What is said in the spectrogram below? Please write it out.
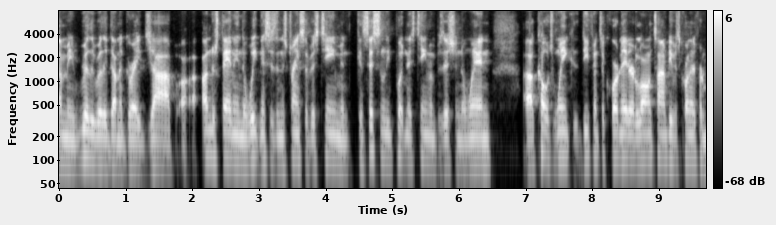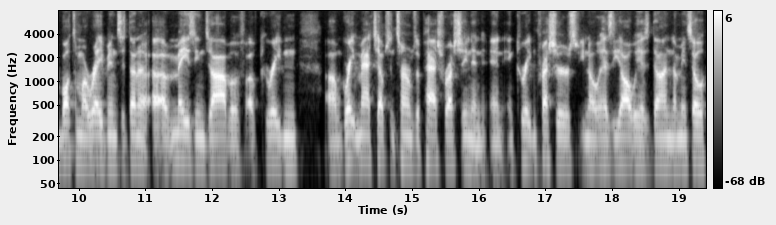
I mean, really, really done a great job uh, understanding the weaknesses and the strengths of his team and consistently putting his team in position to win. Uh, Coach Wink, defensive coordinator, longtime defense coordinator for the Baltimore Ravens, has done an amazing job of, of creating um, great matchups in terms of pass rushing and, and and creating pressures, you know, as he always has done. I mean, so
